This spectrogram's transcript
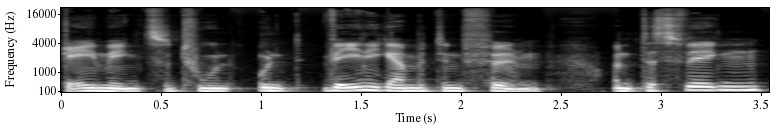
Gaming zu tun und weniger mit den Filmen. Und deswegen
